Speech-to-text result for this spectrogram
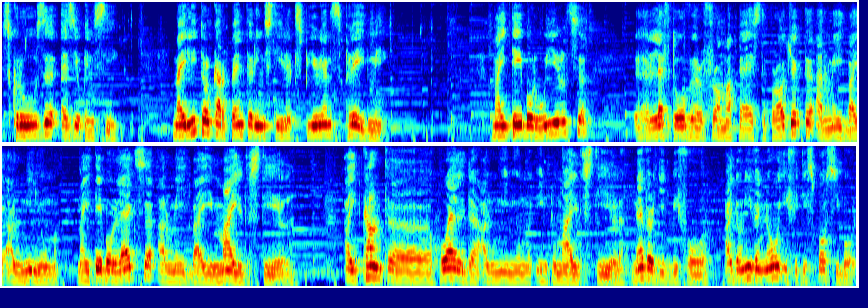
screws as you can see. My little carpentering steel experience played me. My table wheels uh, left over from a past project are made by aluminium my table legs are made by mild steel. I can't uh, weld aluminium into mild steel, never did before. I don't even know if it is possible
